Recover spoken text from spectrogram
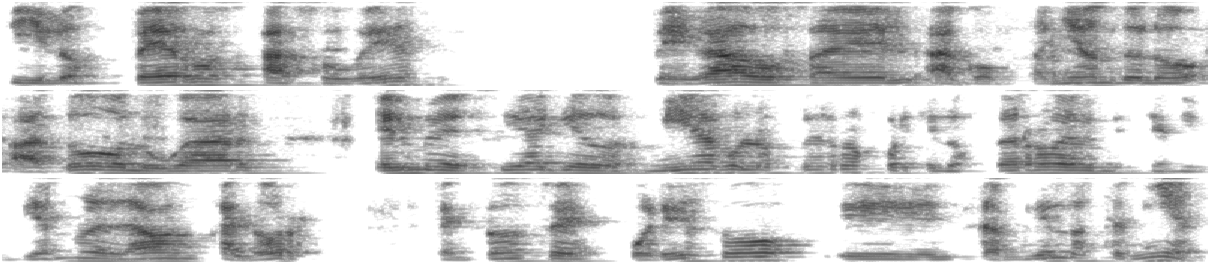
y los perros a su vez pegados a él, acompañándolo a todo lugar, él me decía que dormía con los perros porque los perros en, invierno le daban calor. Entonces, por eso eh, también los tenía.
